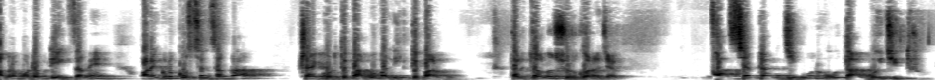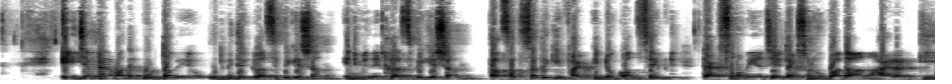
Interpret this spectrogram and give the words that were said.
আমরা মোটামুটি এক্সামে অনেকগুলো কোশ্চেন্স আমরা ট্রাই করতে পারব বা লিখতে পারব। তাহলে চলো শুরু করা যাক। ফার্স্ট চ্যাপ্টার জীবন ও তার বৈচিত্র্য। এই চ্যাপ্টার আমাদের পড়তে হবে উদ্ভিদের ক্লাসিফিকেশন এনিমেলের ক্লাসিফিকেশন তার সাথে সাথে কি ফাইভ কিংডম কনসেপ্ট ট্যাক্সোনমি আছে ট্যাক্সোনমি উপাদান হায়ারার্কি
